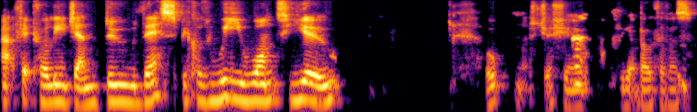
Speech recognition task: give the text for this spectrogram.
at FitPro Lead Gen do this because we want you. Oh, that's just you. Forget both of us.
